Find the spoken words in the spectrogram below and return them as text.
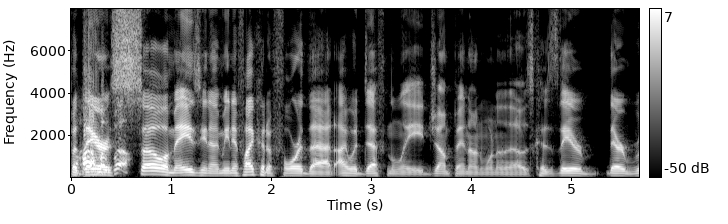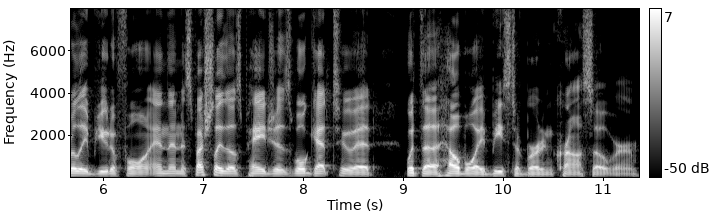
But oh, they Oh, are well. so amazing. I mean, if I could afford that, I would definitely jump in on one of those because they're they're really beautiful. And then especially those pages, we'll get to it with the Hellboy Beast of Burden crossover.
